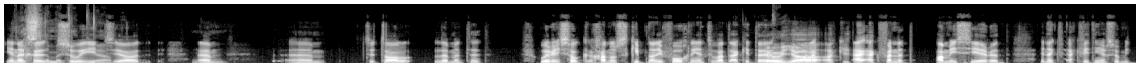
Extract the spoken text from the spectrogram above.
enige limited, so iets, ja, Ehm, Mhm. ehm totaal limited. Hoor hierso, ek gaan ons skip na die volgende een toe want ek het 'n O ja, ek, ek het ek ek vind dit amuserend en ek ek weet nie hoe om die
